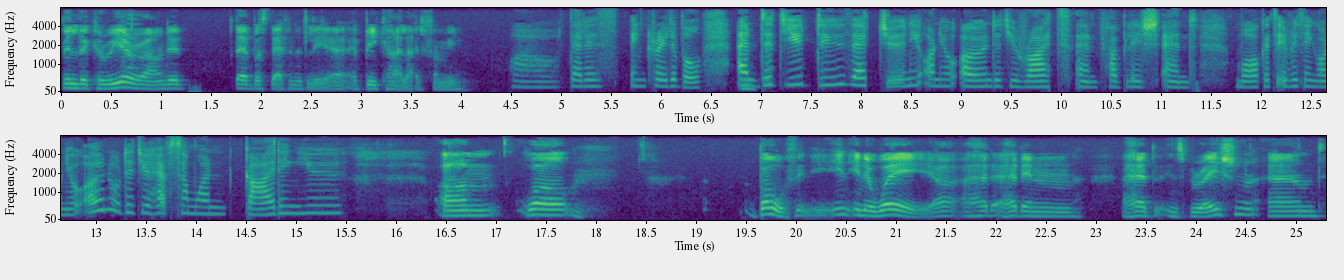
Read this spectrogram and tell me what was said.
build a career around it. That was definitely a, a big highlight for me. Wow, that is incredible. And did you do that journey on your own? Did you write and publish and market everything on your own, or did you have someone guiding you? Um, well, both in in, in a way. I had I had in I had inspiration and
